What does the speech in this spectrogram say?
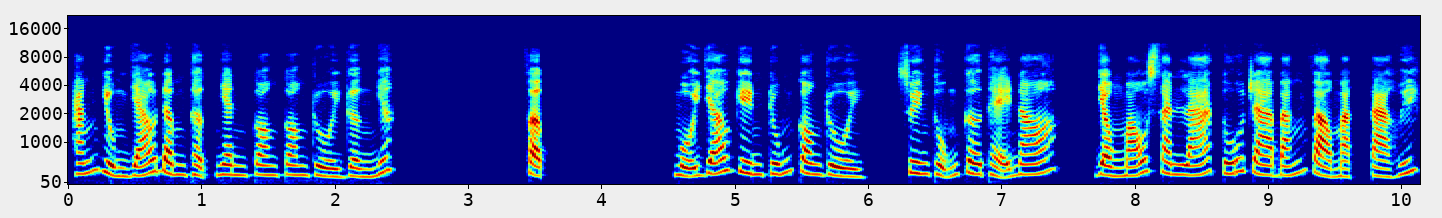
Hắn dùng giáo đâm thật nhanh con con ruồi gần nhất. Phập. Mũi giáo ghim trúng con ruồi, xuyên thủng cơ thể nó, dòng máu xanh lá túa ra bắn vào mặt tà huyết.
